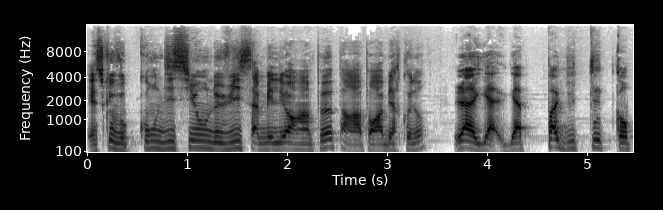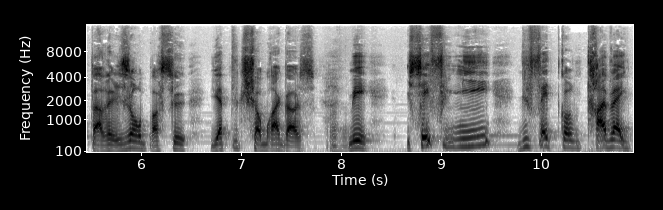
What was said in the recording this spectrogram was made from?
est-ce que vos conditions de vie s'améliorent un peu par rapport à Birkenau? Là, il n'y a, il y a pas du tout de comparaison parce qu'il n'y a plus de chambre à gaz. Mais c'est fini du fait qu'on ne travaille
